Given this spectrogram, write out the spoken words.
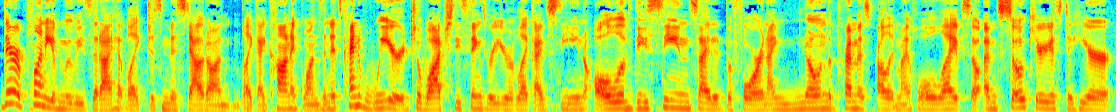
there are plenty of movies that I have like just missed out on, like iconic ones, and it's kind of weird to watch these things where you're like, I've seen all of these scenes cited before, and I've known the premise probably my whole life. So I'm so curious to hear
